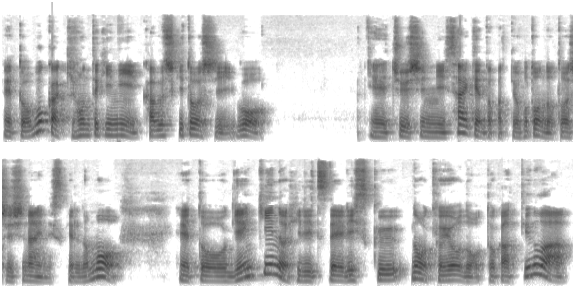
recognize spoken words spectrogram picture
えっと、僕は基本的に株式投資を、えー、中心に債券とかってほとんど投資しないんですけれども、えっと、現金の比率でリスクの許容度とかっていうのは、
